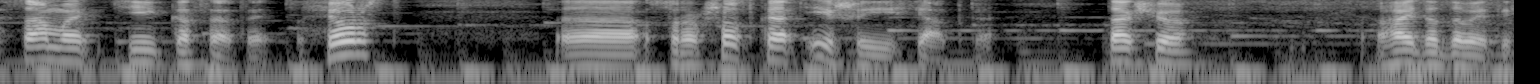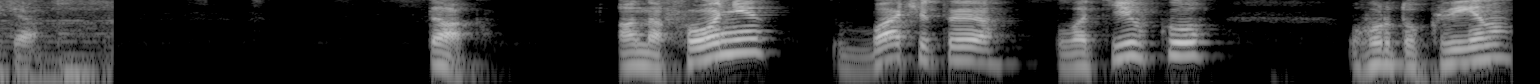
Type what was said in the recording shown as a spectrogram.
саме ці касети. First, е, 46 і 60. Так що, гайда дивитися. Так. А на фоні бачите платівку гурту Queen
